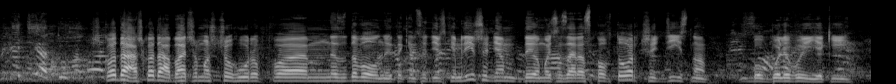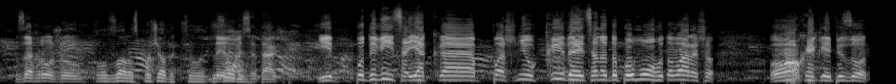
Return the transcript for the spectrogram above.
Выходи оттуда. Шкода, шкода. Бачимо, що Гуров е, незадоволений таким суддівським рішенням. Дивимося зараз повтор. Чи дійсно був больовий, який загрожував От зараз початок цього епізоду. Дивимося так. І подивіться, як е, Пашнюк кидається на допомогу товаришу. Ох, який епізод.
